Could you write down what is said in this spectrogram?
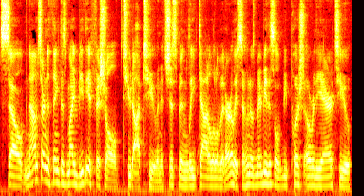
So now I'm starting to think this might be the official 2.2, and it's just been leaked out a little bit early. So who knows? Maybe this will be pushed over the air to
